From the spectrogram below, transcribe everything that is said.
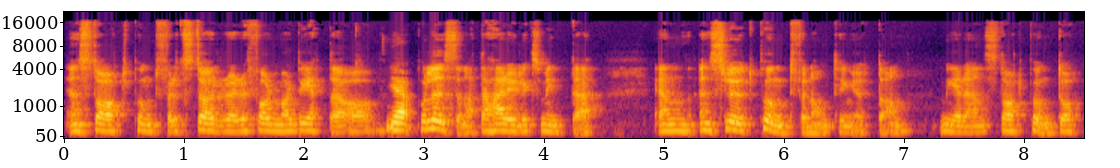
en startpunkt för ett större reformarbete av Ja. polisen. Att det här är ju liksom inte en, en slutpunkt för någonting utan mer en startpunkt. Och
